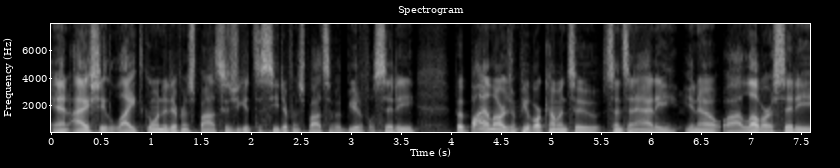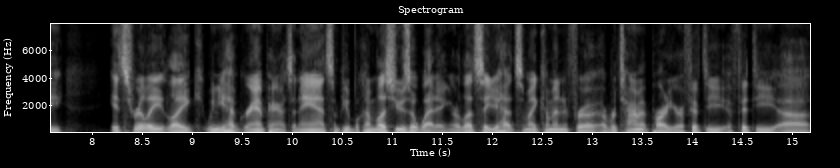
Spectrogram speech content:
and I actually liked going to different spots because you get to see different spots of a beautiful city. But by and large, when people are coming to Cincinnati, you know, I love our city. It's really like when you have grandparents and aunts and people come. Let's use a wedding, or let's say you had somebody come in for a, a retirement party or a fifty a fifty uh,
